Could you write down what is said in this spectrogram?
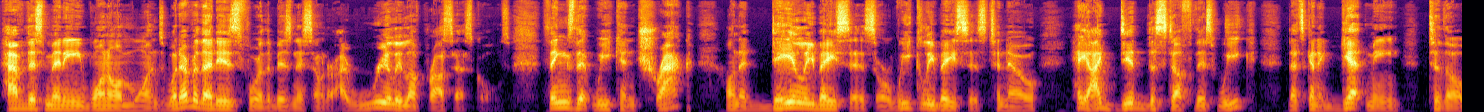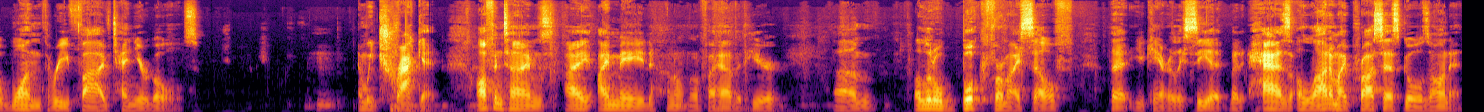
have this many one-on-ones whatever that is for the business owner i really love process goals things that we can track on a daily basis or weekly basis to know hey i did the stuff this week that's going to get me to the one, three, five, 10 year goals. Mm-hmm. And we track it. Oftentimes, I, I made, I don't know if I have it here, um, a little book for myself that you can't really see it, but it has a lot of my process goals on it.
